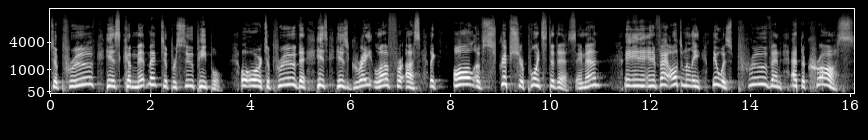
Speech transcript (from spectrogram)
to prove his commitment to pursue people or, or to prove that his, his great love for us. Like all of Scripture points to this. Amen? And, and in fact, ultimately, it was proven at the cross.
